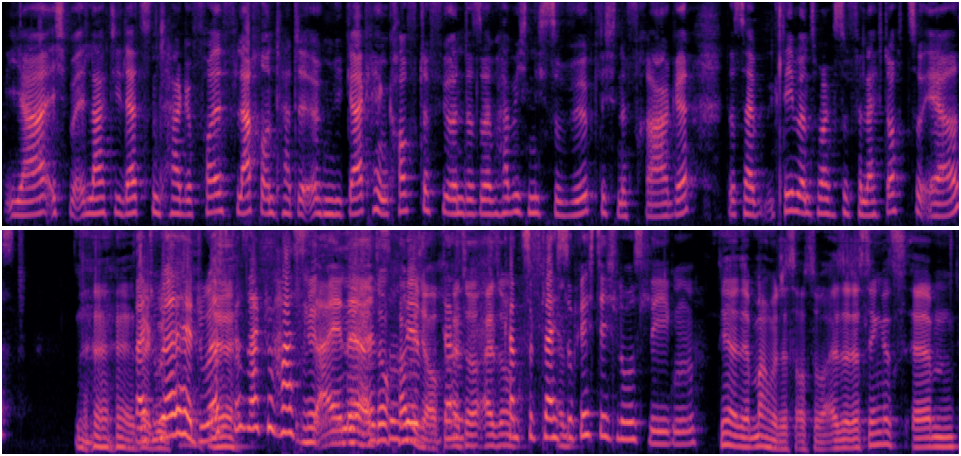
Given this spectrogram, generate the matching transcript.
ja, ich lag die letzten Tage voll flach und hatte irgendwie gar keinen Kopf dafür und deshalb habe ich nicht so wirklich eine Frage. Deshalb, Clemens, magst du vielleicht doch zuerst? Weil du, äh, du hast Äh, gesagt, du hast ja, eine. ja, also doch, hab wir- ich auch. Dann Also- also, kannst du gleich so ähm, richtig loslegen. Ja, dann machen wir das auch so. Also das Ding ist, ähm,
